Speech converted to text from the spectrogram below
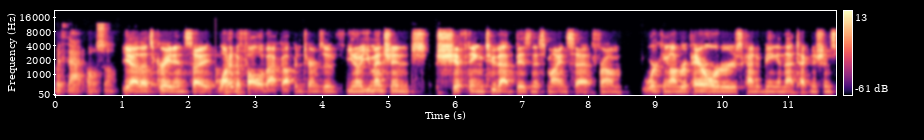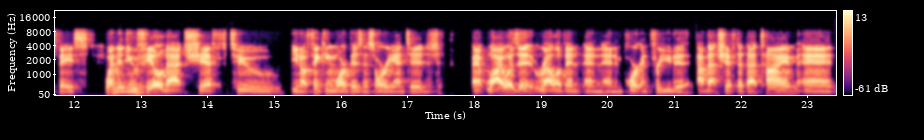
with that also. Yeah, that's great insight. Wanted to follow back up in terms of, you know, you mentioned shifting to that business mindset from working on repair orders, kind of being in that technician space. When did you feel that shift to, you know, thinking more business oriented? And why was it relevant and, and important for you to have that shift at that time? And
